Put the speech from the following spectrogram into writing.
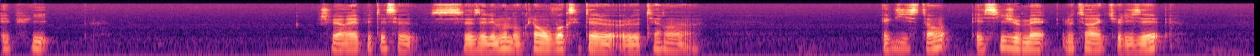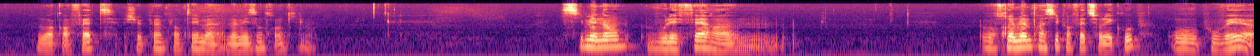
Et puis, je vais répéter ces, éléments. Donc là, on voit que c'était le, terrain existant. Et si je mets le terrain actualisé, on voit qu'en fait, je peux implanter ma maison tranquillement. Si maintenant vous voulez faire... Euh, vous retrouvez le même principe en fait sur les coupes, où vous pouvez euh,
